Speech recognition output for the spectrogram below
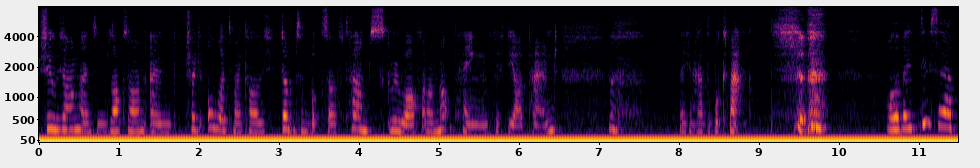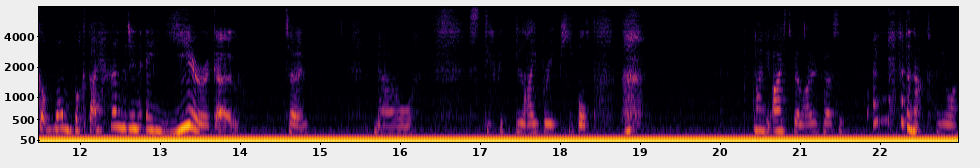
shoes on and some socks on and trudge all the way to my college, dump some books off, tell them to screw off, and I'm not paying them fifty odd pound. they can have the books back. Although they do say I've got one book that I handed in a year ago. So, no. Stupid library people. Mind you, I used to be a library person. I never done that to anyone.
